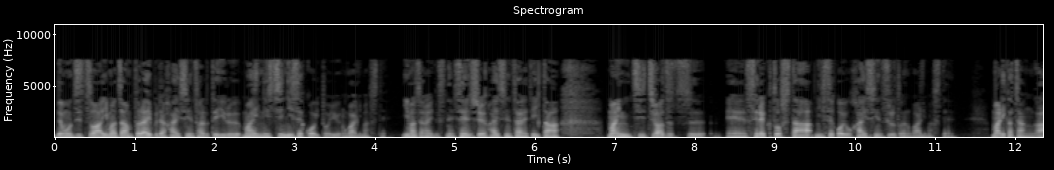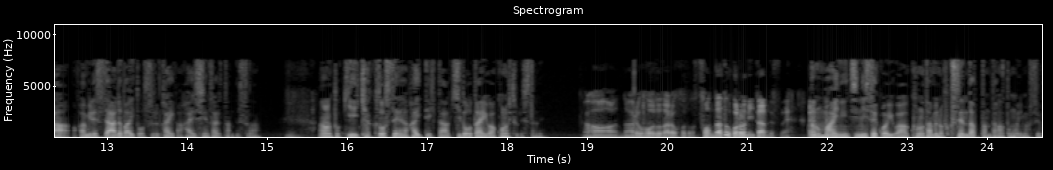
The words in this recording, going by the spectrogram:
でも実は今ジャンプライブで配信されている毎日ニセ恋というのがありまして、今じゃないですね、先週配信されていた毎日1話ずつ、えー、セレクトしたニセ恋を配信するというのがありまして、マリカちゃんがファミレスでアルバイトをする回が配信されたんですが、うん、あの時客として入ってきた機動隊はこの人でしたね。ああ、なるほど、なるほど。そんなところにいたんですね。あの、毎日ニセ恋はこのための伏線だったんだなと思いますよ。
